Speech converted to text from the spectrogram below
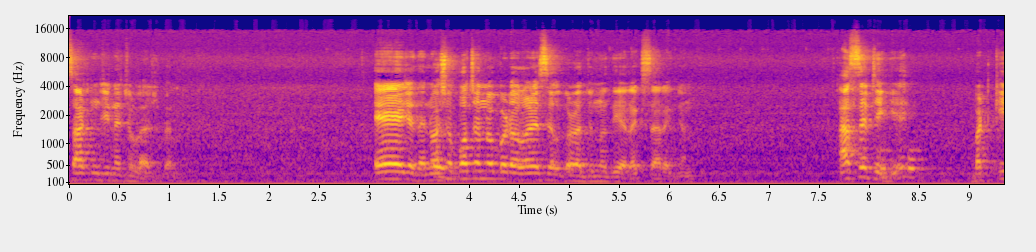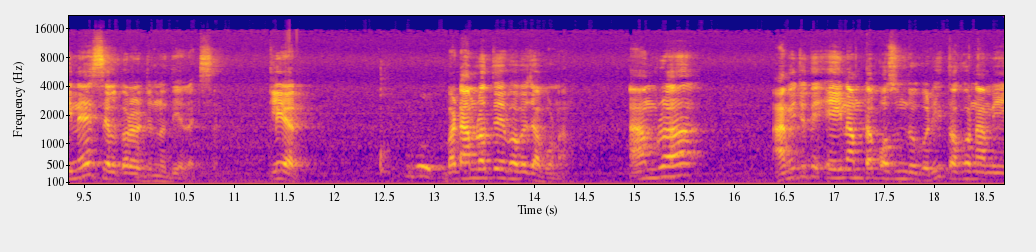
সার্চ ইঞ্জিনে চলে আসবেন। এই যে দেন, নয়শো পঁচানব্বই ডলারে সেল করার জন্য দিয়ে রাখছে আরেকজন। আছে ঠিকই বাট কিনে সেল করার জন্য দিয়ে রাখছে। ক্লিয়ার বাট আমরা তো এভাবে যাব না। আমরা, আমি যদি এই নামটা পছন্দ করি, তখন আমি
